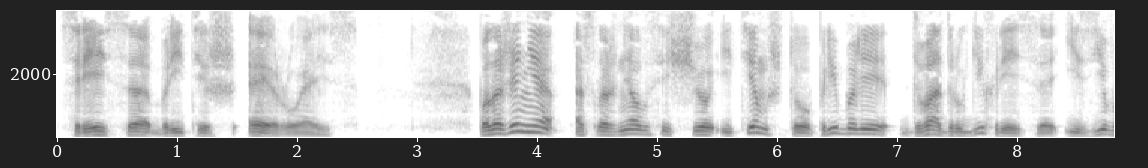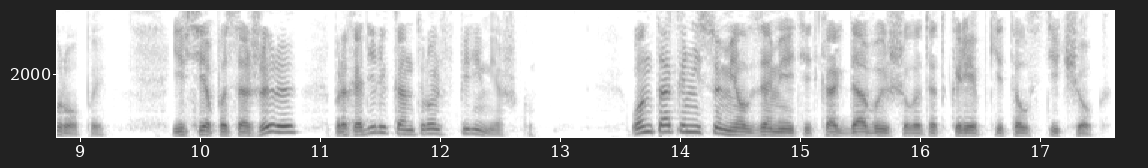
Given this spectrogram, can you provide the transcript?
с рейса British Airways. Положение осложнялось еще и тем, что прибыли два других рейса из Европы, и все пассажиры проходили контроль вперемешку. Он так и не сумел заметить, когда вышел этот крепкий толстячок,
